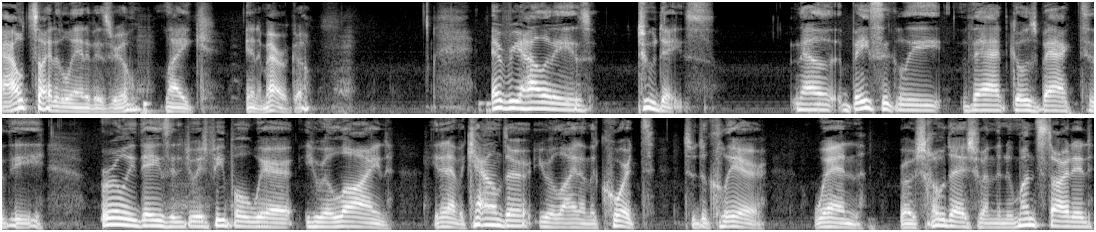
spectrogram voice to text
Outside of the land of Israel, like in America, every holiday is two days. Now, basically, that goes back to the early days of the Jewish people where you relied, you didn't have a calendar, you relied on the court to declare when Rosh Chodesh, when the new month started,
